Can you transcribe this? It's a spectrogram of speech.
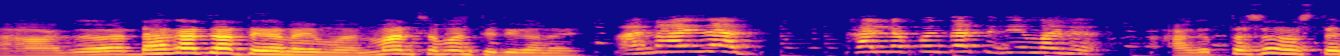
अगं ढगात जाते का नाही मन माणसं म्हणते ती का नाही? नाही जात. खाल्लं पण जाते ती मन अगं तसं नसतं.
